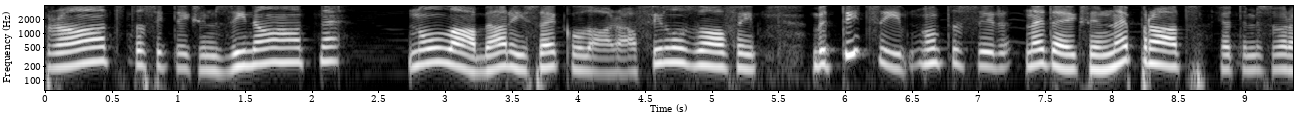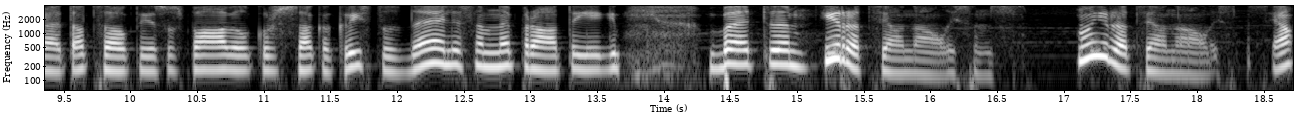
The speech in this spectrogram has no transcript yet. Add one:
prāts, tas ir, teiksim, zinātne, nu labi, arī sekulārā filozofija, bet ticība, nu tas ir, neteiksim, neprāts, jo te mēs varētu atsaukties uz Pāvilu, kurš saka, Kristus dēļ esam neprātīgi, bet um, irracionālisms, nu, iracionālisms. Ja?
